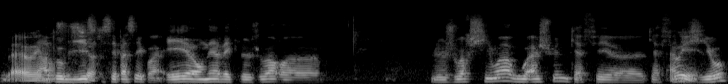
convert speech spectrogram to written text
bah as un peu oublié ce qui s'est passé. Quoi. Et on est avec le joueur, le joueur chinois ou Ashun qui a fait, qui a fait ah les JO.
